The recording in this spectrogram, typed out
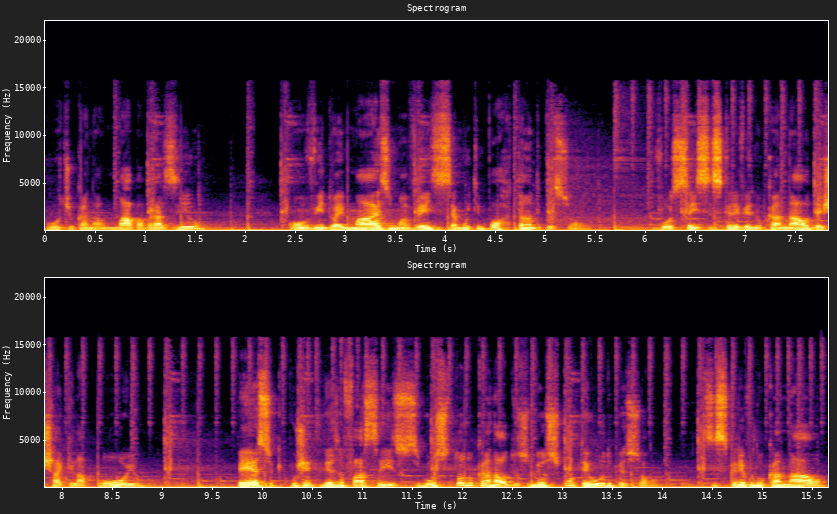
curte o canal Mapa Brasil. Convido aí mais uma vez, isso é muito importante, pessoal. Vocês se inscrever no canal, deixar aquele apoio. Peço que por gentileza faça isso. Se gostou do canal, dos meus conteúdos, pessoal, se inscreva no canal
